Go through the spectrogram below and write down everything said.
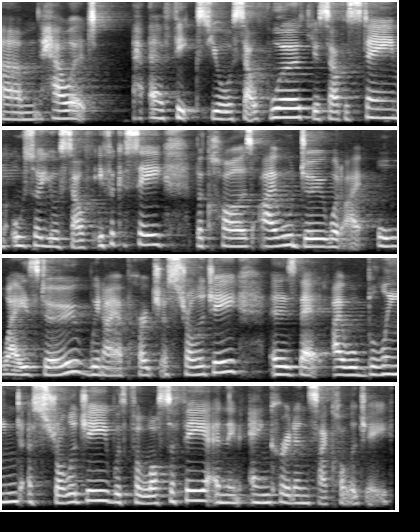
um, how it Uh, affects your self worth, your self esteem, also your self efficacy, because I will do what I always do when I approach astrology is that I will blend astrology with philosophy and then anchor it in psychology.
